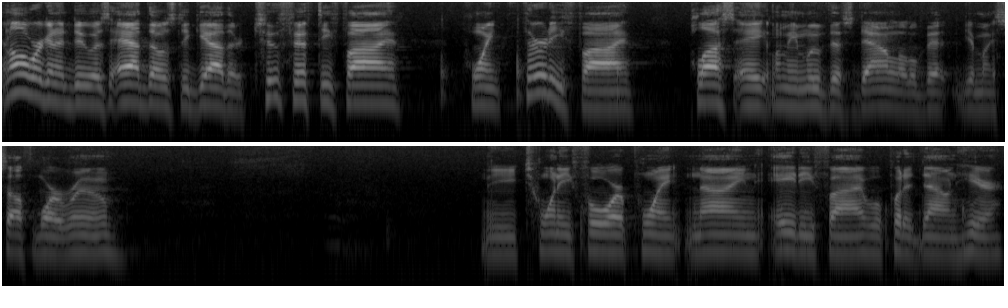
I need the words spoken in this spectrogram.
And all we're going to do is add those together. 255.35 plus 8. Let me move this down a little bit, give myself more room. The 24.985, we'll put it down here.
